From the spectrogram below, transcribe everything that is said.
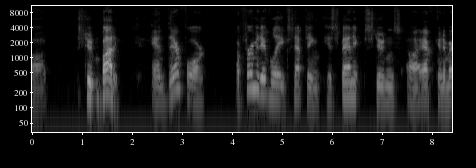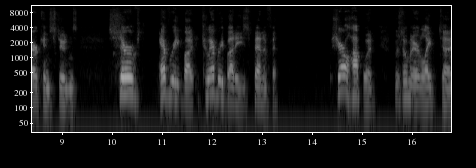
uh, student body and therefore affirmatively accepting hispanic students uh, african american students served everybody to everybody's benefit Cheryl Hopwood, who's in her late uh,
